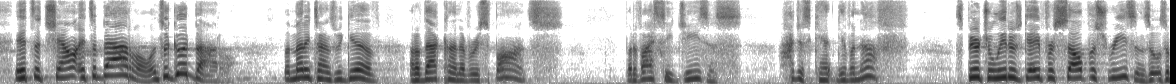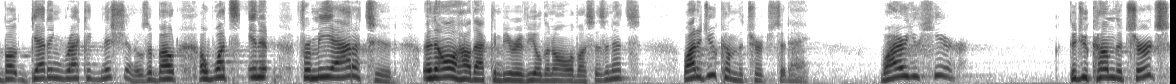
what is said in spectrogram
it's a challenge, it's a battle, it's a good battle. But many times we give out of that kind of response. But if I see Jesus, I just can't give enough. Spiritual leaders gave for selfish reasons. It was about getting recognition. It was about a what's in it for me attitude. And all how that can be revealed in all of us, isn't it? Why did you come to church today? Why are you here? Did you come to church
